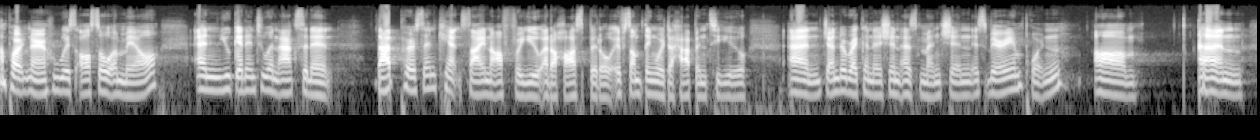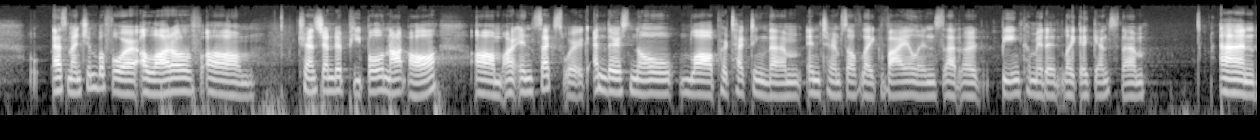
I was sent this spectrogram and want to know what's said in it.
a partner who is also a male and you get into an accident, that person can't sign off for you at a hospital if something were to happen to you. And gender recognition, as mentioned, is very important. Um, and as mentioned before, a lot of um, transgender people, not all, um, are in sex work, and there's no law protecting them in terms of like violence that are being committed like against them. And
